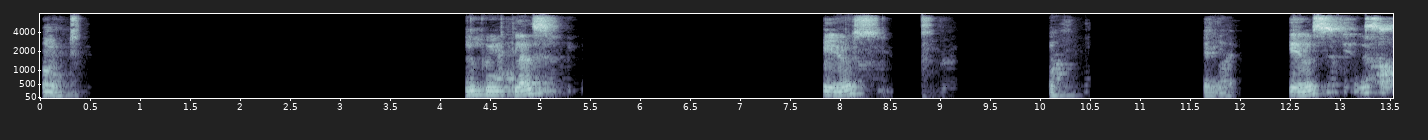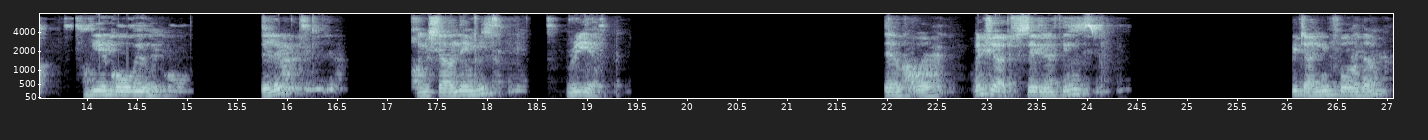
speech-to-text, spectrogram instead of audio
front blueprint class. Chaos oh. vehicle wheel. Select. And we shall name it rear. Or make sure to save your things. Create a new folder.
